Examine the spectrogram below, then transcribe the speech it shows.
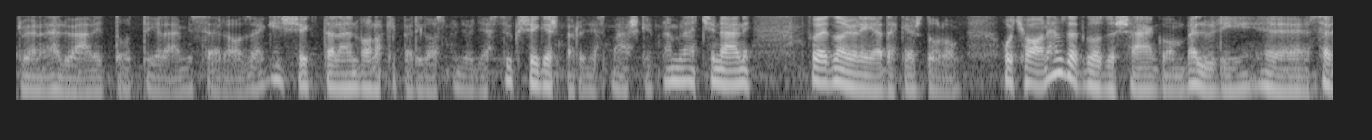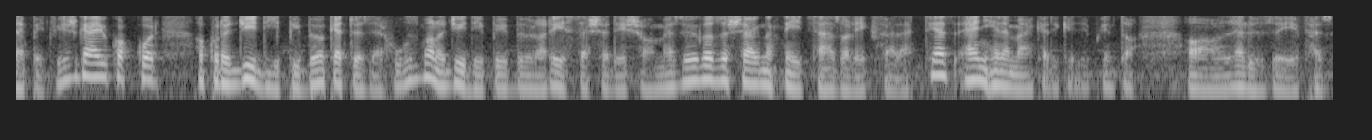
iparszerűen előállított élelmiszer az egészségtelen, van, aki pedig azt mondja, hogy ez szükséges, mert hogy ezt másképp nem lehet csinálni. Szóval ez nagyon érdekes dolog. Hogyha a nemzetgazdaságon belüli e, szerepét vizsgáljuk, akkor, akkor a GDP-ből 2020-ban a GDP-ből a részesedése a mezőgazdaságnak 4% feletti. Ez enyhén emelkedik egyébként a, az előző évhez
